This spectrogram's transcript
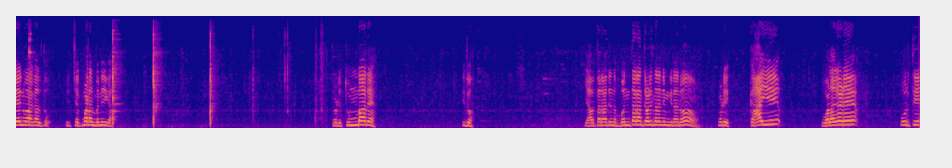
ಏನೂ ಆಗಲ್ತು. ಇದು ಚೆಕ್ ಮಾಡೋಣ ಬನ್ನಿ ಈಗ. ನೋಡಿ, ತುಂಬ ಇದೆ. ಇದು. ಯಾವ ಥರ ಅದರಿಂದ ಬಂತಾರ ಅಂತ ಹೇಳಿದ್ನಲ್ಲ ನಿಮಗೆ ನಾನು? ನೋಡಿ, ಕಾಯಿ ಒಳಗಡೆ ಪೂರ್ತಿ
